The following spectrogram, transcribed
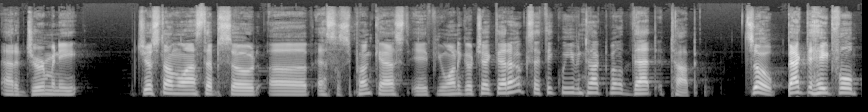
out of Germany just on the last episode of SLC Punkcast if you want to go check that out because I think we even talked about that topic. So back to Hateful.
